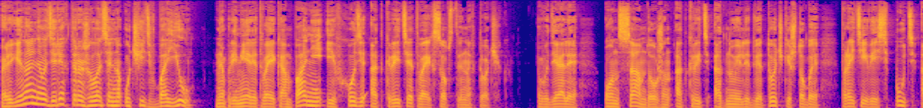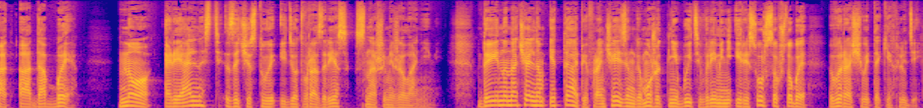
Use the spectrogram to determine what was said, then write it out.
Регионального директора желательно учить в бою, на примере твоей компании и в ходе открытия твоих собственных точек. В идеале Он сам должен открыть одну или две точки, чтобы пройти весь путь от А до Б. Но реальность зачастую идет вразрез с нашими желаниями. Да и на начальном этапе франчайзинга может не быть времени и ресурсов, чтобы выращивать таких людей.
